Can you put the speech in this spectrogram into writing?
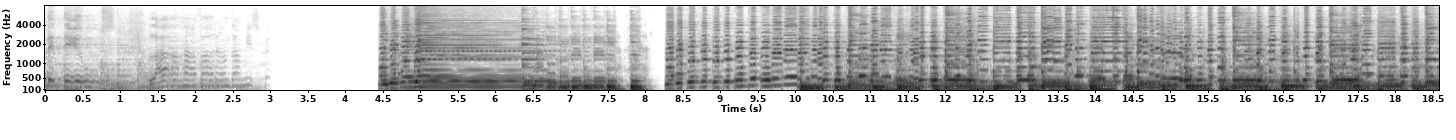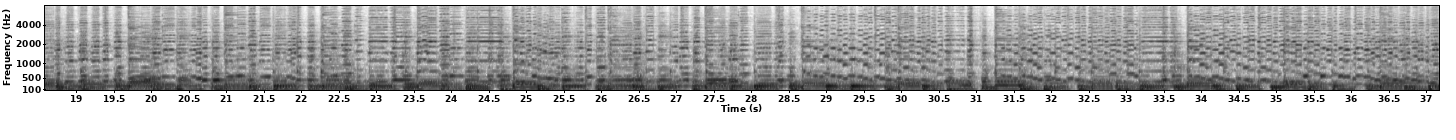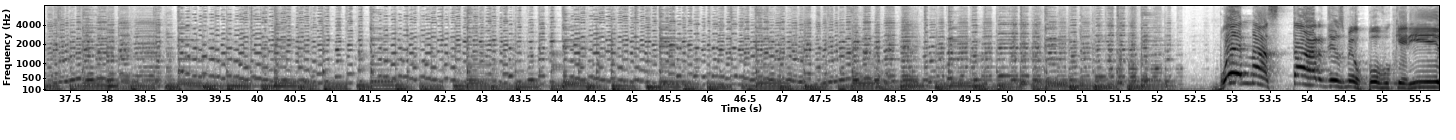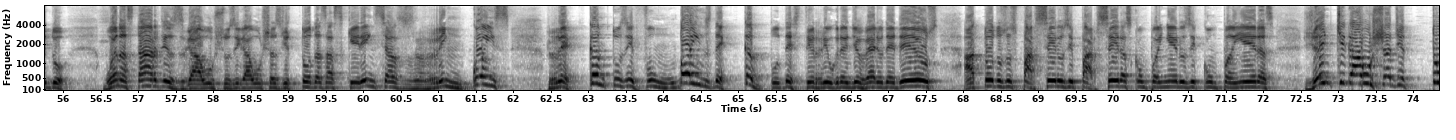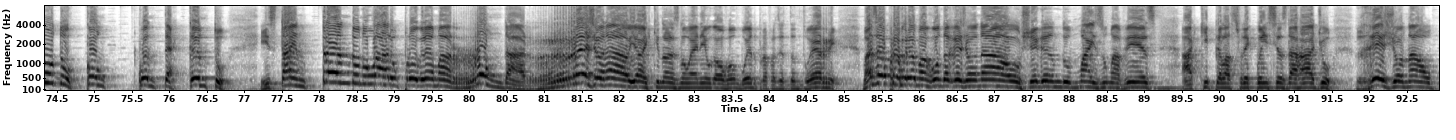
Tardes, meu povo querido. Buenas tardes, gaúchos e gaúchas de todas as querências, rincões, recantos e fundões de campo deste Rio Grande Velho de Deus. A todos os parceiros e parceiras, companheiros e companheiras, gente gaúcha de tudo com quanto é canto. Está entrando no ar o programa Ronda Regional. E olha que nós não é nem o Galvão Bueno para fazer tanto R, mas é o programa Ronda Regional chegando mais uma vez aqui pelas frequências da rádio regional.net,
